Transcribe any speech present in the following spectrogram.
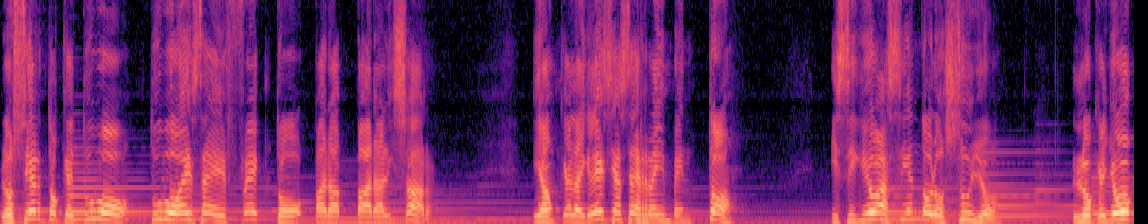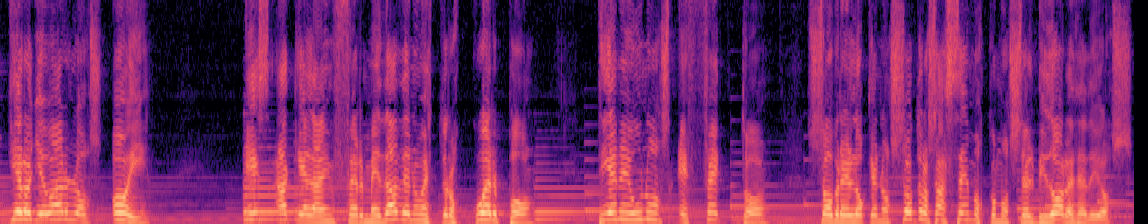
Lo cierto que tuvo, tuvo ese efecto para paralizar. Y aunque la iglesia se reinventó y siguió haciendo lo suyo, lo que yo quiero llevarlos hoy es a que la enfermedad de nuestros cuerpos tiene unos efectos sobre lo que nosotros hacemos como servidores de Dios.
